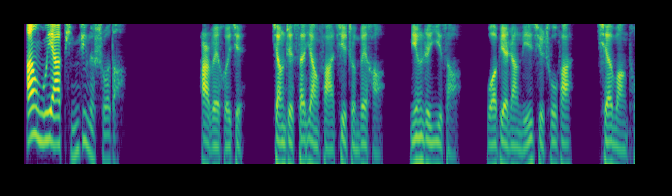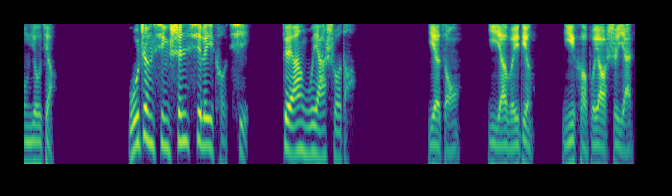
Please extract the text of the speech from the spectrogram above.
安无涯平静的说道：“二位回去，将这三样法器准备好，明日一早，我便让林旭出发，前往通幽教。”吴正信深吸了一口气，对安无涯说道：“叶总，一言为定，你可不要食言。”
